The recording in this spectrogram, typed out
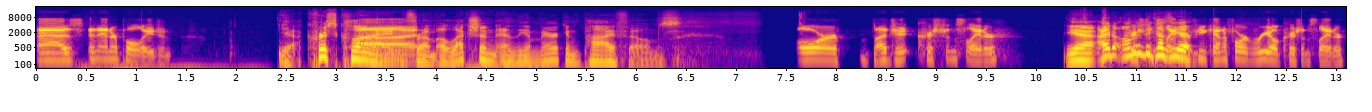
as an Interpol agent. Yeah, Chris Klein Uh, from Election and the American Pie films. or budget Christian Slater. Yeah, I only Christian because Slater, he if you can afford real Christian Slater.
